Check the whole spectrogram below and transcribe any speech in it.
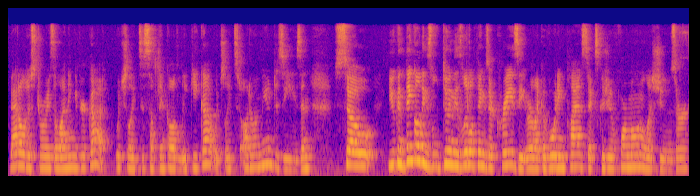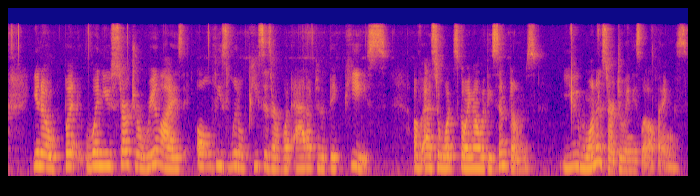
that all destroys the lining of your gut, which leads to something called leaky gut, which leads to autoimmune disease. And so you can think all these doing these little things are crazy, or like avoiding plastics because you have hormonal issues, or you know. But when you start to realize all these little pieces are what add up to the big piece of as to what's going on with these symptoms, you want to start doing these little things.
